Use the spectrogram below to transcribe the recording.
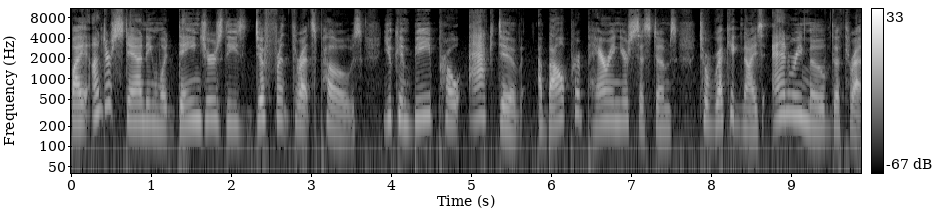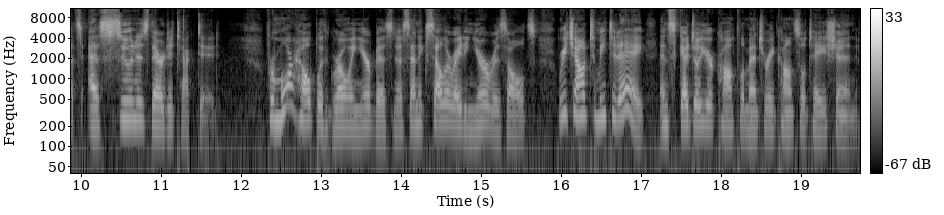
By understanding what dangers these different threats pose, you can be proactive about preparing your systems to recognize and remove the threats as soon as they're detected. For more help with growing your business and accelerating your results, reach out to me today and schedule your complimentary consultation.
